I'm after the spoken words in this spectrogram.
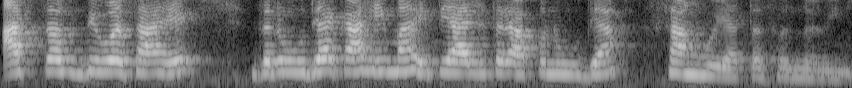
आजचाच दिवस आहे. जर उद्या काही माहिती आली तर आपण उद्या सांगूया तसं नवीन.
